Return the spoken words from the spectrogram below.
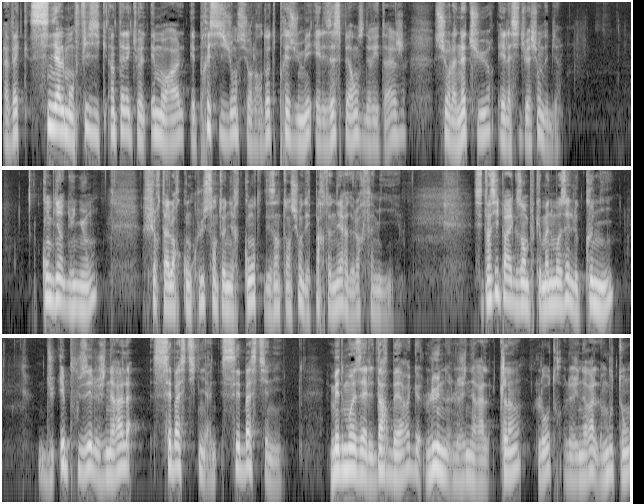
avec signalement physique, intellectuel et moral et précision sur leurs dot présumées et les espérances d'héritage, sur la nature et la situation des biens. Combien d'unions furent alors conclues sans tenir compte des intentions des partenaires et de leurs familles. C'est ainsi par exemple que mademoiselle de Cogny dut épouser le général Sébastiani, mesdemoiselles d'Arberg, l'une le général Klein, l'autre le général Mouton,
